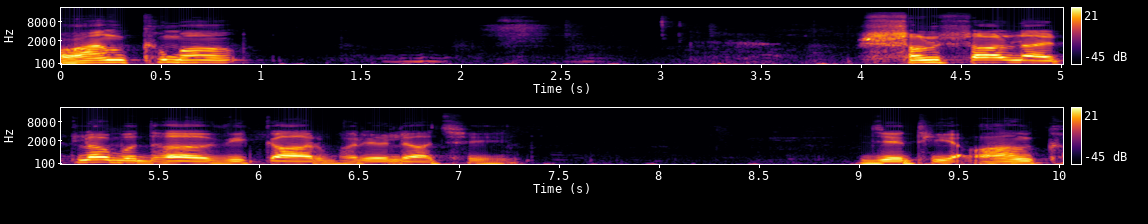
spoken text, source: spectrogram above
આંખમાં સંસારના એટલા બધા વિકાર ભરેલા છે, જેથી આંખ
